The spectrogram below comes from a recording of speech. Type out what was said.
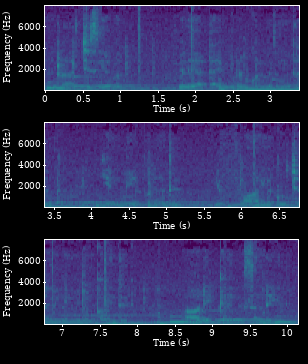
என்றாட்சி செய்யவள் விளையாட்டாய் உடல் கொள்வது முதல் என் மேல் படர்ந்து இவ்வானின் கூச்சமிகும் இடம் கலைந்து ஆடை சண்டையில்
